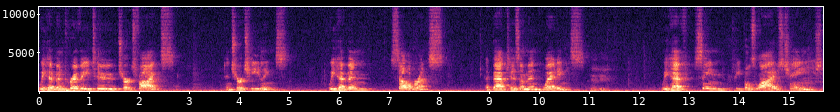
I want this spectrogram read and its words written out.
we have been privy to church fights and church healings. We have been celebrants at baptism and weddings. We have seen people's lives changed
